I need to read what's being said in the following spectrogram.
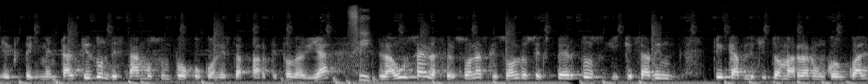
experimental, que es donde estamos un poco con esta parte todavía, Sí. la usan las personas que son los expertos y que saben qué cablecito amarraron con cuál,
